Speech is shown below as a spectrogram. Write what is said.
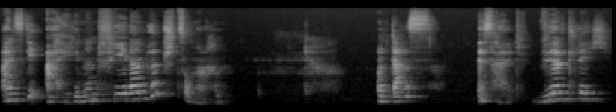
als die eigenen Federn hübsch zu machen. Und das ist halt wirklich,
